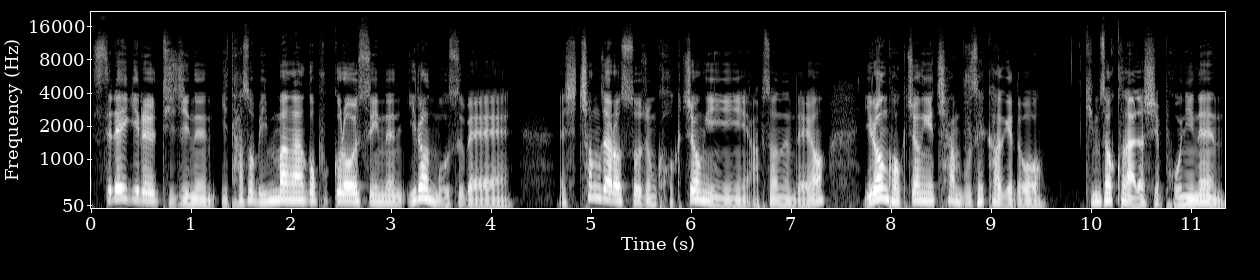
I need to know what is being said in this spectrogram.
쓰레기를 뒤지는 이 다소 민망하고 부끄러울 수 있는 이런 모습에 시청자로서 좀 걱정이 앞섰는데요. 이런 걱정이 참 무색하게도 김석훈 아저씨 본인은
